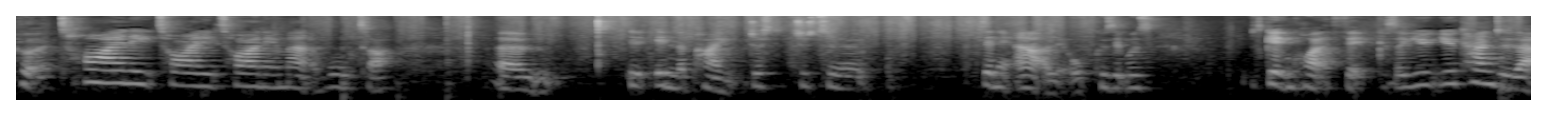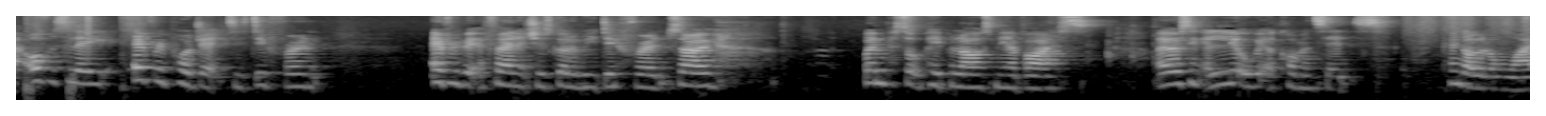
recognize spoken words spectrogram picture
put a tiny tiny tiny amount of water um, in the paint just, just to thin it out a little because it was it's getting quite thick so you, you can do that. Obviously every project is different every bit of furniture is going to be different so when sort of people ask me advice, I always think a little bit of common sense can go a long way.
